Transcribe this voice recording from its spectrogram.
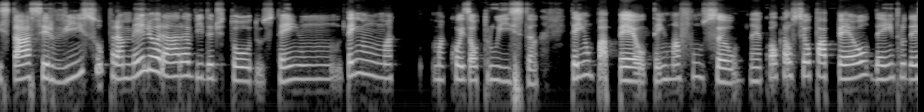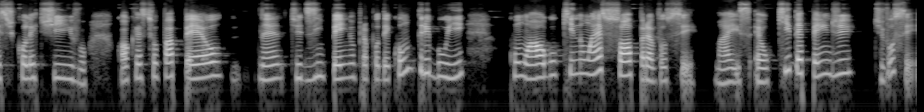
está a serviço para melhorar a vida de todos. Tem um tem uma uma coisa altruísta, tem um papel, tem uma função, né. Qual que é o seu papel dentro deste coletivo? Qual que é o seu papel, né, de desempenho para poder contribuir com algo que não é só para você, mas é o que depende de você,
